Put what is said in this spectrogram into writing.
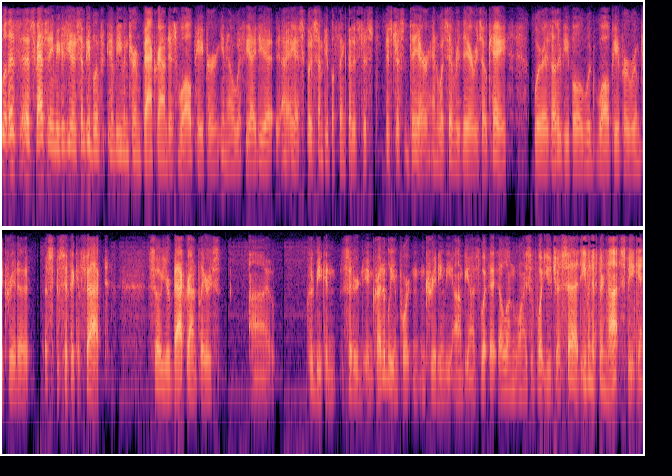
Well, that's that's fascinating because you know some people have, have even termed background as wallpaper. You know, with the idea, I, I suppose some people think that it's just it's just there, and what's ever there is okay whereas other people would wallpaper a room to create a, a specific effect. So your background players uh, could be considered incredibly important in creating the ambiance what, along the lines of what you just said, even if they're not speaking.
